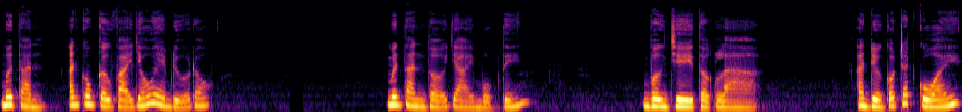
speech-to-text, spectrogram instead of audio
Minh Thành, Anh không cần phải giấu em nữa đâu. Minh Thành thở dài một tiếng. Vân Chi thật là, anh đừng có trách cô ấy.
